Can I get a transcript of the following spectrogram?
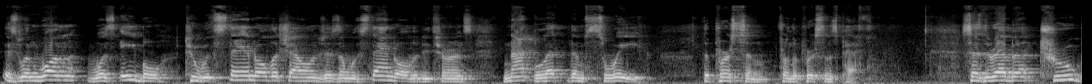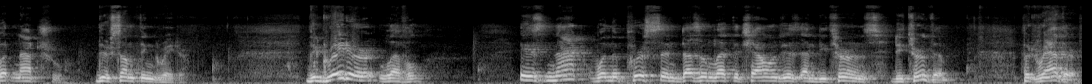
is when one was able to withstand all the challenges and withstand all the deterrence, not let them sway the person from the person's path. Says the Rebbe, true but not true. There's something greater. The greater level is not when the person doesn't let the challenges and deterrence deter them, but rather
